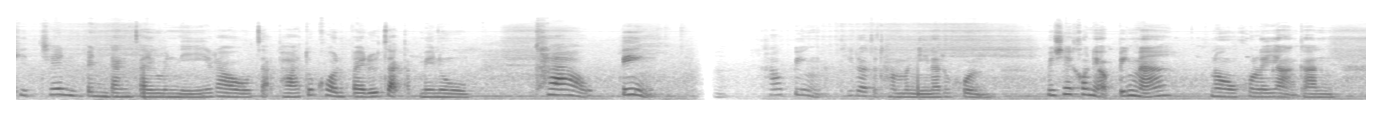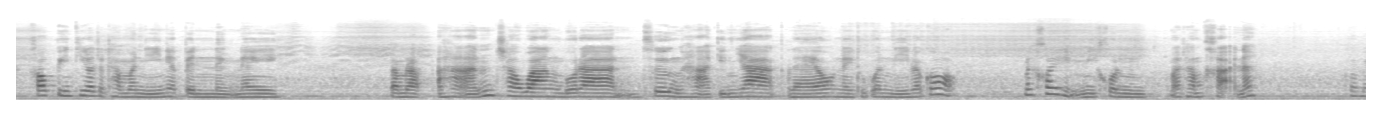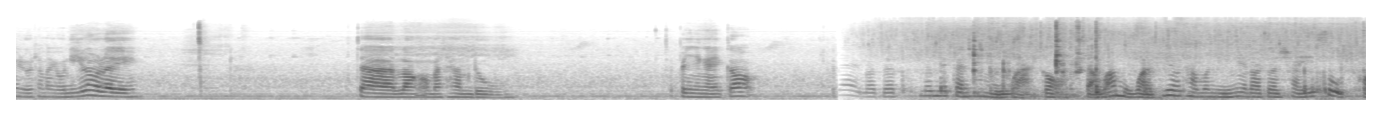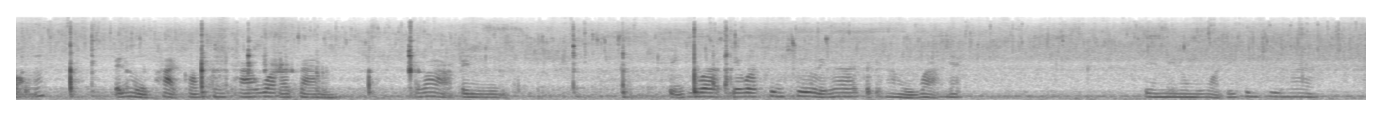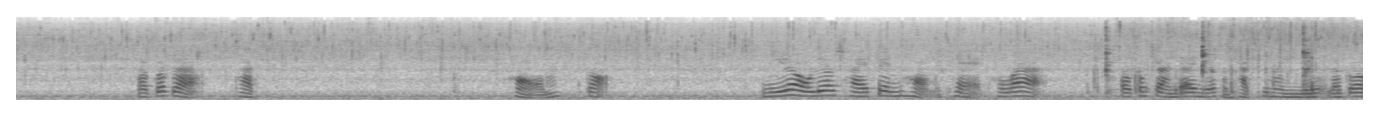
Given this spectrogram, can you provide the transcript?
คิดเช่นเป็นดังใจวันนี้เราจะพาทุกคนไปรู้จักกับเมนู ข้าวปิ้ง ข้าวปิ้งที่เราจะทำวันนี้นะทุกคน ไม่ใช่ข้าวเหนียวปิ้งนะโนคนละอย่างกัน ข้าวปิ้งที่เราจะทำวันนี้เนี่ยเป็นหนึ่งในตำรับอาหารชาววังโบราณ ซึ่งหากินยากแล้วในทุกวันนี้แล้วก็ไม่ค่อยเห็นมีคนมาทำขายนะ ก็ไม่รู้ทำไมวันนี้เราเลย จะลองเอามาทำดู จะเป็นยังไงก็แรกเราจะเริ่มด้วยการทำหมูหวานก่อน แต่ว่าหมูหวานที่เราทำวันนี้เนี่ยเราจะใช้สูตรของเป็นหมูผัดของคุณท้าวรจันทร์เพราะว่าเป็นสิ่งที่ว่าเรียกว่าขึ้นชื่อเลยว่าจะไปทำหมูหวานเนี่ย เป็นเมนูหมูหวานที่ขึ้นชื่อมาก เราก็จะผัดหอมก่อน อันนี้เราเลือกใช้เป็นหอมแขก เพราะว่าเราต้องการได้เนื้อสัมผัสที่มันเยอะ แล้วก็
